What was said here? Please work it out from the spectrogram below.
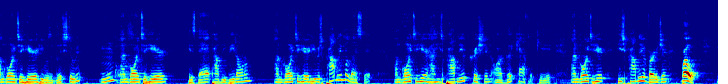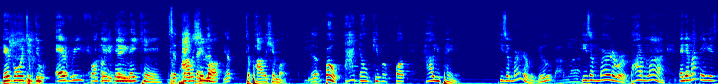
I'm going to hear he was a good student. Mm-hmm. I'm going to hear his dad probably beat on him. I'm going to hear he was probably molested. I'm going to hear how he's probably a Christian or a good Catholic kid. I'm going to hear he's probably a virgin. Bro, they're going to do every fucking fucking thing thing they can to, to polish him good- up. Yep. To polish him up. Yep. Bro, I don't give a fuck how you paint it. He's a murderer, dude. Bottom line. He's a murderer, bottom line. And then my thing is,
